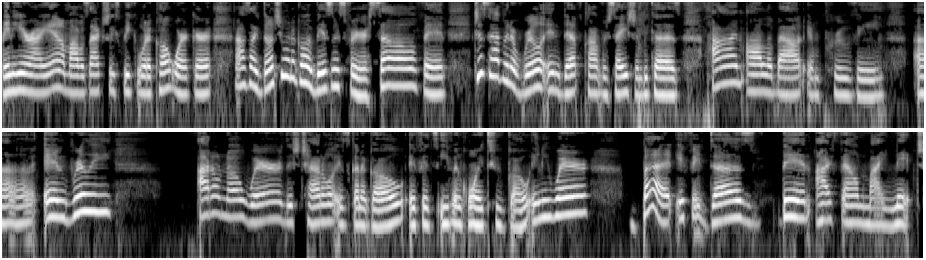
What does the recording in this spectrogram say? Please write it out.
And here I am. I was actually speaking with a coworker. I was like, "Don't you want to go in business for yourself?" And just having a real in-depth conversation because I'm all about improving, uh, and really I don't know where this channel is going to go, if it's even going to go anywhere. But if it does, then I found my niche.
